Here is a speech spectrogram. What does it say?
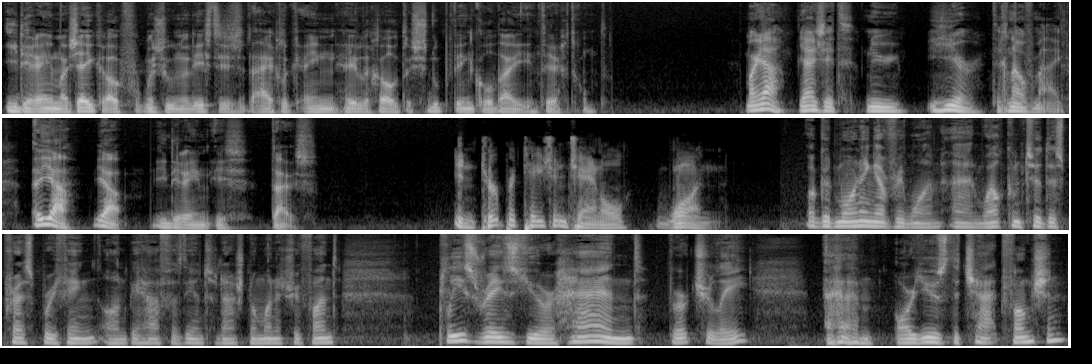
iedereen, maar zeker ook voor een journalist, is het eigenlijk een hele grote snoepwinkel waar je in terecht komt. Maar ja, jij zit nu hier tegenover mij. ja, ja, iedereen is thuis. Interpretation Channel 1. Well, good morning, everyone, and welcome to this press briefing on behalf of the International Monetary Fund. Please raise your hand virtually um, or use the chat function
